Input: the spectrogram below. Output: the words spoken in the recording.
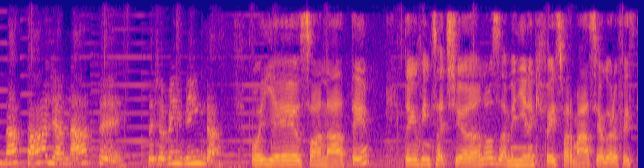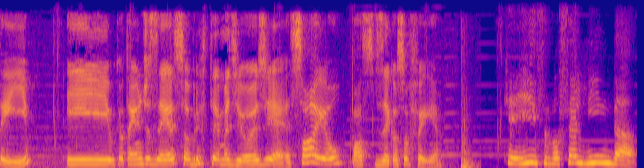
Natália, Nate, seja bem-vinda. Oiê, eu sou a Nate, tenho 27 anos, a menina que fez farmácia e agora fez TI. E o que eu tenho a dizer sobre o tema de hoje é: só eu posso dizer que eu sou feia. Que isso, você é linda!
